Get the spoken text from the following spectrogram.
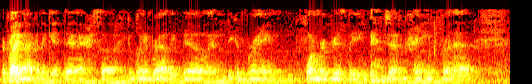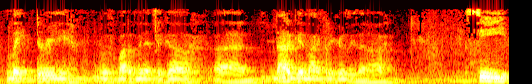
they're probably not going to get there. So you can blame Bradley Beal, and you can blame former Grizzly Jeff Green for that late three with about a minute to go. Uh, not a good night for the Grizzlies at all. See,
